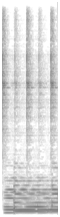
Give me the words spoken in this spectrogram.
Música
